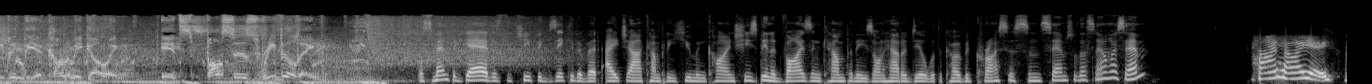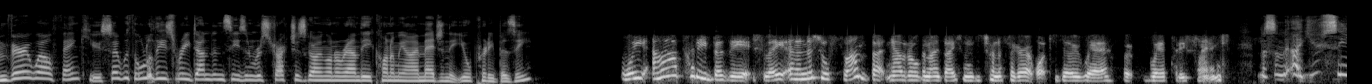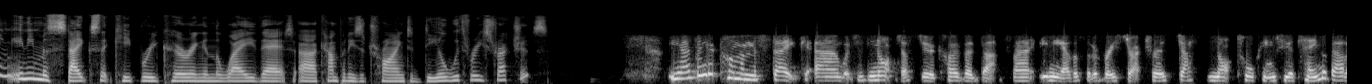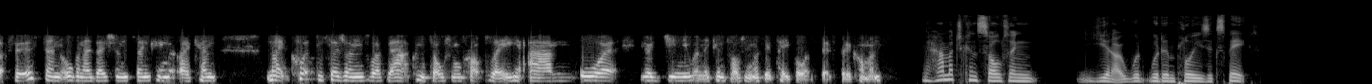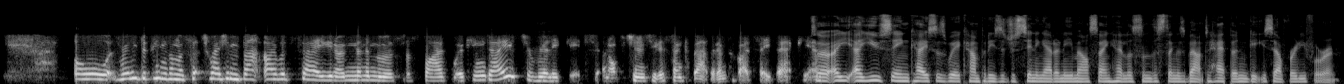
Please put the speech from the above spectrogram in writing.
keeping the economy going. It's Bosses Rebuilding. Well, Samantha Gadd is the chief executive at HR company Humankind. She's been advising companies on how to deal with the COVID crisis. And Sam's with us now. Hi, Sam. Hi, how are you? I'm very well, thank you. So, with all of these redundancies and restructures going on around the economy, I imagine that you're pretty busy. We are pretty busy actually. An initial slump, but now that organisations are trying to figure out what to do, we're we're pretty slammed. Listen, are you seeing any mistakes that keep recurring in the way that uh, companies are trying to deal with restructures? Yeah, I think a common mistake, uh, which is not just due to COVID, but for any other sort of restructure, is just not talking to your team about it first, and organisations thinking that they can make quick decisions without consulting properly, um, or you know, genuinely consulting with their people. That's pretty common. How much consulting, you know, would, would employees expect? Oh, it really depends on the situation, but I would say, you know, minimum of sort of five working days to really mm. get an opportunity to think about that and provide feedback. Yeah. So, are, are you seeing cases where companies are just sending out an email saying, "Hey, listen, this thing is about to happen. Get yourself ready for it."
